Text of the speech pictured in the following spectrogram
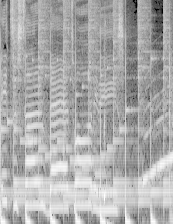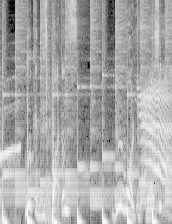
it's a siren, that's what it is. Look at these buttons. Do you want to press it?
